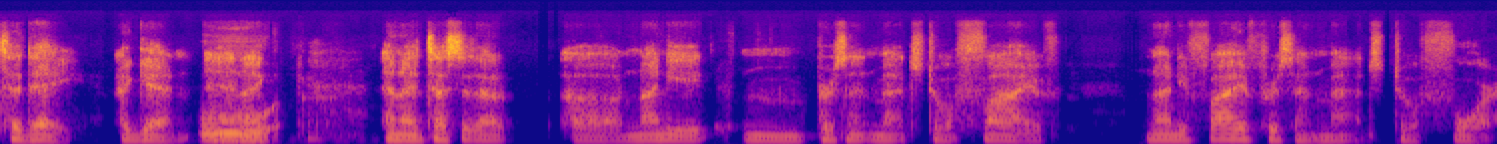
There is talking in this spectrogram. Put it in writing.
today again, and I and I tested out uh, 98 mm, percent match to a five, 95 percent match to a four.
